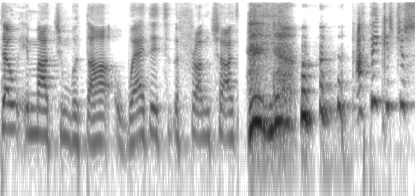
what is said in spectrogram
don't imagine with that wedded to the franchise. no. I think it's just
